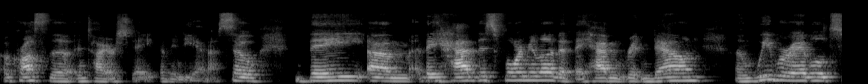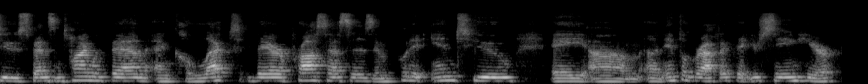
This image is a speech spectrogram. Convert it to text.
across the entire state of Indiana. So they um, they had this formula that they hadn't written down, and we were able to spend some time with them and collect their processes and put it into a um, an infographic that you're seeing here.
